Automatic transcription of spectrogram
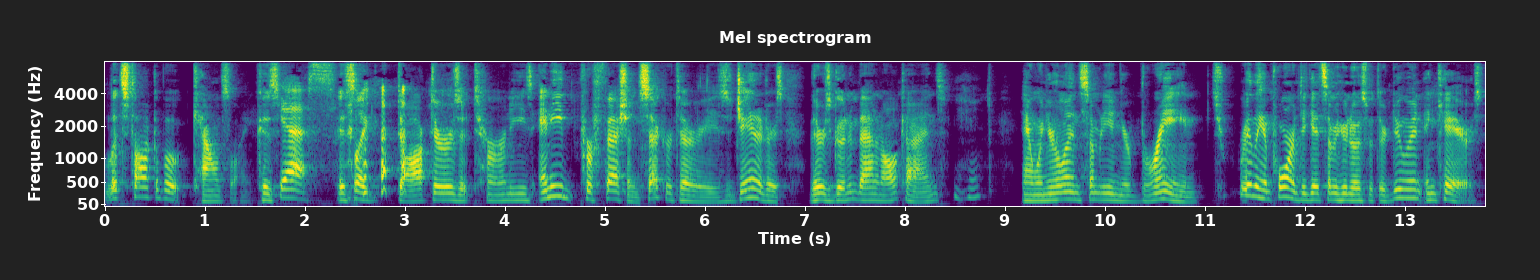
let's talk about counseling because Yes. it's like doctors attorneys any profession secretaries janitors there's good and bad in all kinds Mhm. and when you're letting somebody in your brain it's really important to get somebody who knows what they're doing and cares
